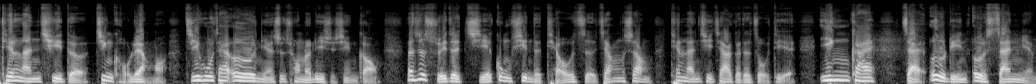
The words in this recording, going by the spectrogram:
天然气的进口量哦，几乎在二二年是创了历史新高。但是随着结构性的调整，加上天然气价格的走跌，应该在二零二三年，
